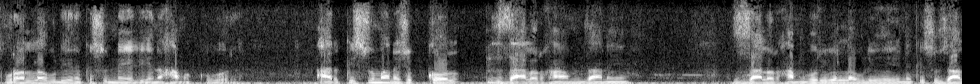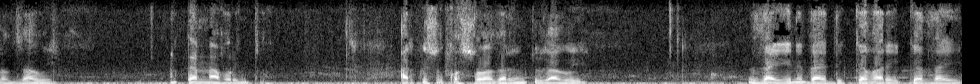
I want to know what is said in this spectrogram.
পুরাল্লা বলি এনে কিছু নেলি এনে হামকু করে। আর কিছু মানুষ কল, জালর হাম জানে জালর হাম গরি বেলা বলি হয় এনে কিছু জালত যাওই তেন না আর কিছু কষ্ট হাজার কিন্তু যাগই যাই এনে যাই দেখতে পারে যাই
